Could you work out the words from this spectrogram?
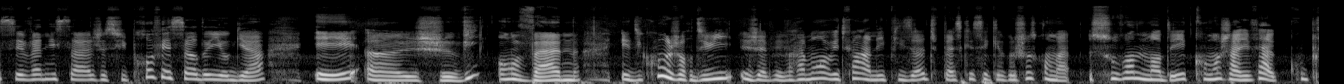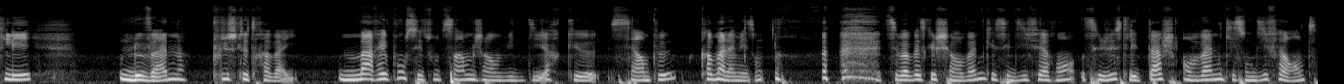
c'est Vanessa, je suis professeure de yoga et euh, je vis en van. Et du coup aujourd'hui j'avais vraiment envie de faire un épisode parce que c'est quelque chose qu'on m'a souvent demandé, comment j'arrivais à coupler le van plus le travail. Ma réponse est toute simple, j'ai envie de dire que c'est un peu comme à la maison. c'est pas parce que je suis en van que c'est différent, c'est juste les tâches en van qui sont différentes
